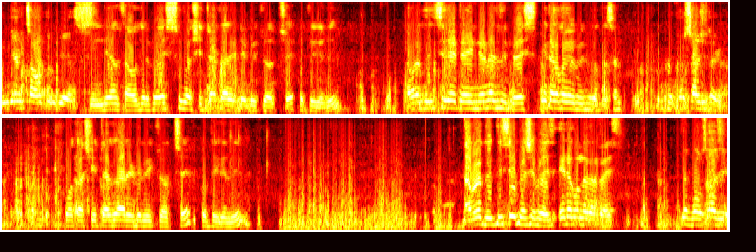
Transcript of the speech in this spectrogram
ইন্ডিয়ান সাউথ ইন্ডিয়াস ইন্ডিয়ান সাউথের পেঁয়াজ চুরাশি টাকা রেটে বিক্রি হচ্ছে প্রতি কেজি আমরা দেখছি এটা ইন্ডিয়ানের যে পেঁয়াজ। এটা কত বিক্রি করতেছেন? পঁচাশি টাকা। পঁচাশি টাকা রেটে বিক্রি হচ্ছে প্রতি কেজি আমরা দেখতেছি বেশি পেঁয়াজ এটা কোন জায়গার পেঁয়াজ এটা পঁচাশি।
